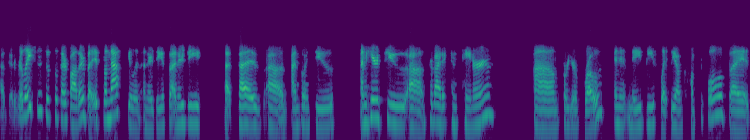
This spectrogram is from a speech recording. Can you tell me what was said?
have good relationships with our father, but it's the masculine energy. It's the energy that says, um, I'm going to, I'm here to uh, provide a container um, for your growth. And it may be slightly uncomfortable, but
